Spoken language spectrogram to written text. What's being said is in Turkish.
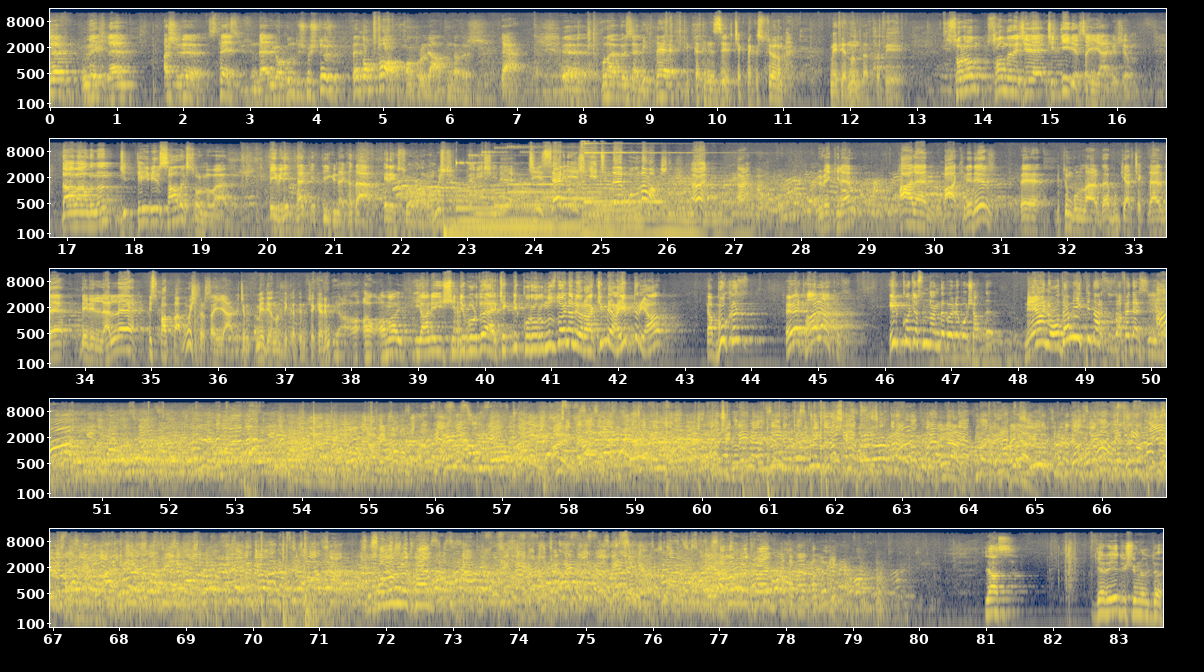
Maalesef müvekkilem aşırı stres yüzünden yorgun düşmüştür ve doktor kontrolü altındadır. Yani e, buna özellikle dikkatinizi çekmek istiyorum. Medyanın da tabii. Sorun son derece ciddidir Sayın Yargıcım. Davalının ciddi bir sağlık sorunu vardır. Evini terk ettiği güne kadar ereksiyon olamamış ve eşiyle cinsel ilişki içinde bulunamamıştır. Evet, evet. Müvekkilem halen bakiredir ve bütün bunlar da bu gerçeklerde delillerle ispatlanmıştır Sayın Yargıcım. Medyanın dikkatini çekerim. Ya, a- ama yani şimdi burada erkeklik gururumuz da oynanıyor hakim bey ayıptır ya. Ya bu kız evet hala kız. İlk kocasından da böyle boşandı. Ne yani o da mı iktidarsız affedersin ya? Yaz. Gereği düşünüldü.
